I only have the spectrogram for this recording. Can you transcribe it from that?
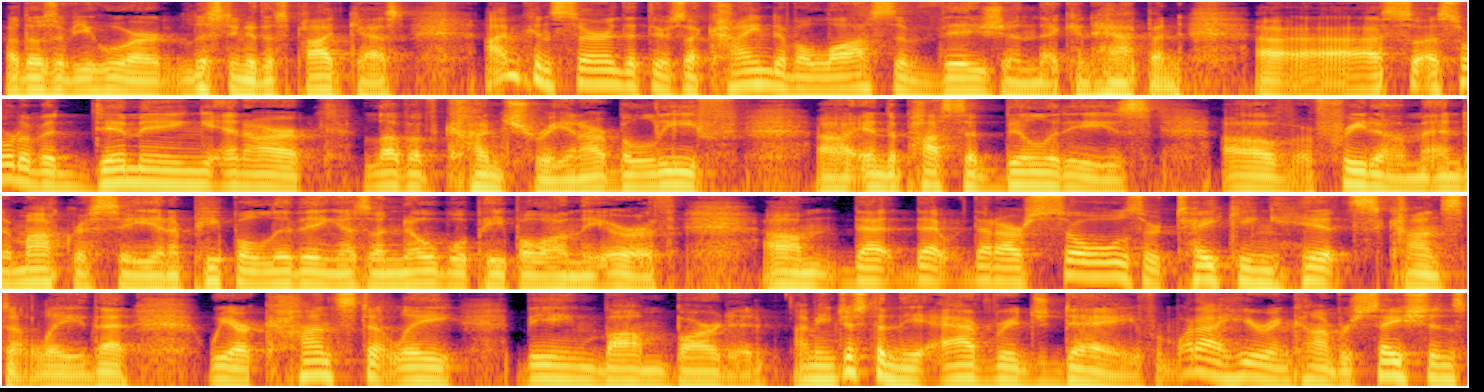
are those of you who are listening to this podcast I'm concerned that there's a kind of a loss of vision that can happen uh, a, a sort of a dimming in our love of country and our belief uh, in the possibilities of freedom and democracy and a people living as a noble people on the earth. Um, that that that our souls are taking hits constantly. That we are constantly being bombarded. I mean, just in the average day, from what I hear in conversations,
